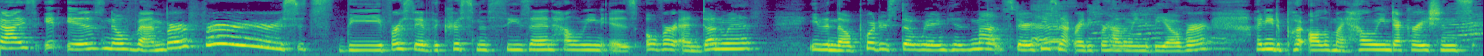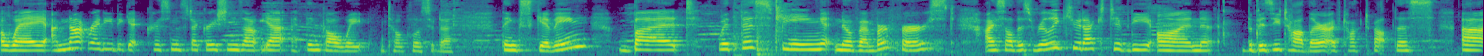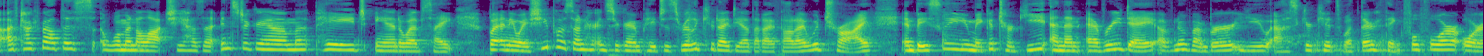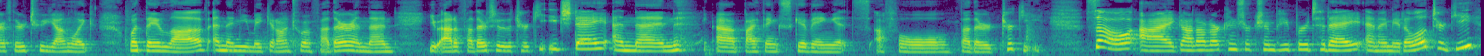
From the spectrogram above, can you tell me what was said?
guys, it is November 1st. It's the first day of the Christmas season. Halloween is over and done with. Even though Porter's still wearing his monster, he's not ready for Halloween to be over. I need to put all of my Halloween decorations away. I'm not ready to get Christmas decorations out yet. I think I'll wait until closer to Thanksgiving. But with this being November 1st, I saw this really cute activity on The Busy Toddler. I've talked about this. Uh, I've talked about this woman a lot. She has an Instagram page and a website. But anyway, she posts on her Instagram page this really cute idea that I thought I would try. And basically you make a turkey and then every day of November you ask your kids what they're thankful for or if they're too young like what they love and then you make it onto a feather and then you add a feather to the turkey each day and then uh, by Thanksgiving it's a full feathered turkey. So I got out our construction paper today and I made a little turkey.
